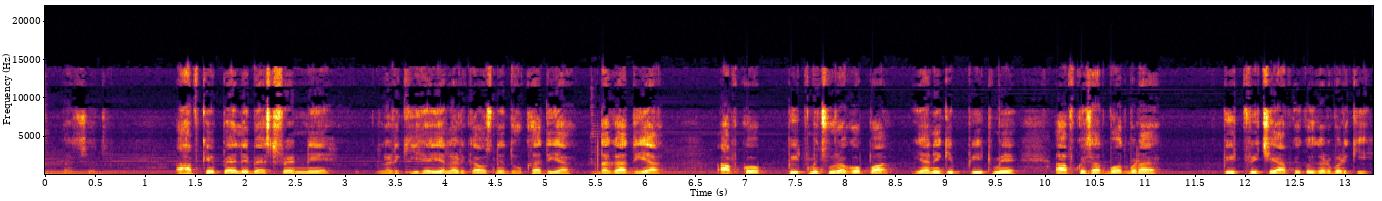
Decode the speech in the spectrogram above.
अच्छा जी। आपके पहले बेस्ट फ्रेंड ने, लड़की है या लड़का, उसने धोखा दिया, दगा दिया, आपको पीठ में छुरा गोपा, यानी कि पीठ में आपके साथ बहुत बड़ा पीठ पीछे आपके कोई गड़बड़ की।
